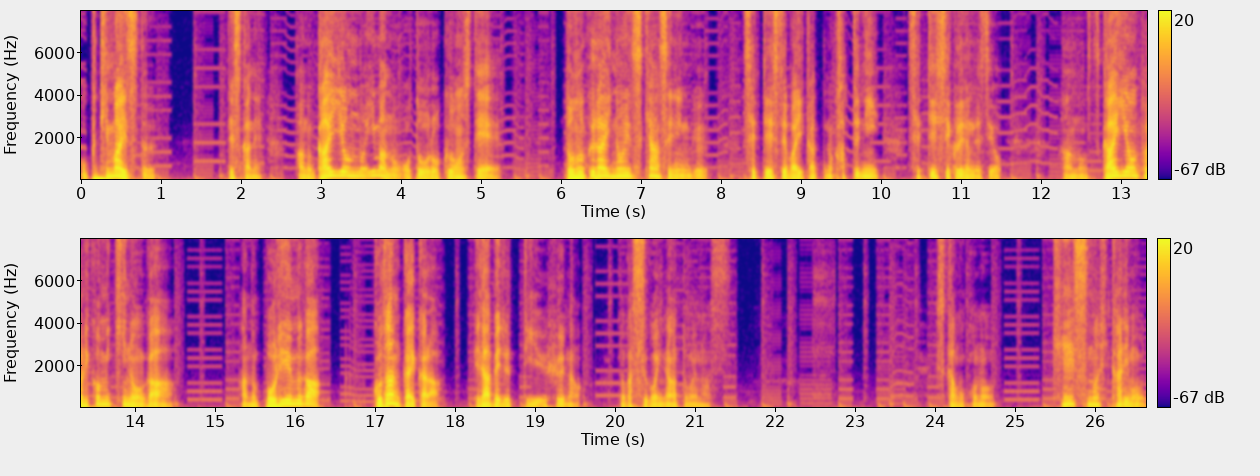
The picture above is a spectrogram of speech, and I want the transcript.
オプティマイズド？ですかね。あの、外音の今の音を録音して、どのぐらいノイズキャンセリング設定すればいいかっていうのを勝手に設定してくれるんですよ。あの、外音取り込み機能が、あの、ボリュームが5段階から選べるっていう風なのがすごいなと思います。しかもこの、ケースの光も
